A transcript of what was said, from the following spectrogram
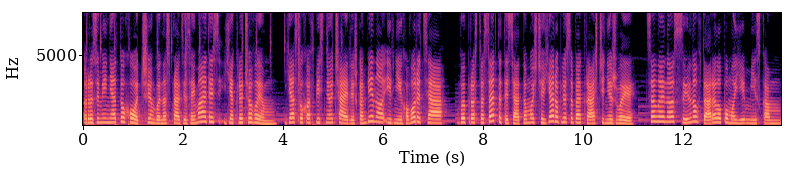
Розуміння того, чим ви насправді займаєтесь, є ключовим. Я слухав пісню Чайліш Камбіно, і в ній говориться: ви просто сердитеся, тому що я роблю себе краще, ніж ви. Це лайно сильно вдарило по моїм мізкам.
